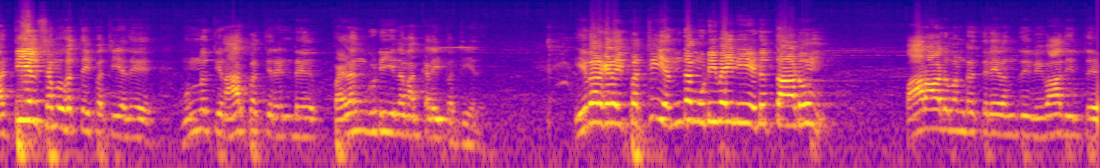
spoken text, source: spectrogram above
பட்டியல் சமூகத்தை பற்றியது. முன்னூத்தி நாற்பத்தி ரெண்டு பழங்குடியின மக்களை பற்றியது. இவர்களை பற்றி எந்த முடிவை நீ எடுத்தாலும் பாராளுமன்றத்திலே வந்து விவாதித்து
